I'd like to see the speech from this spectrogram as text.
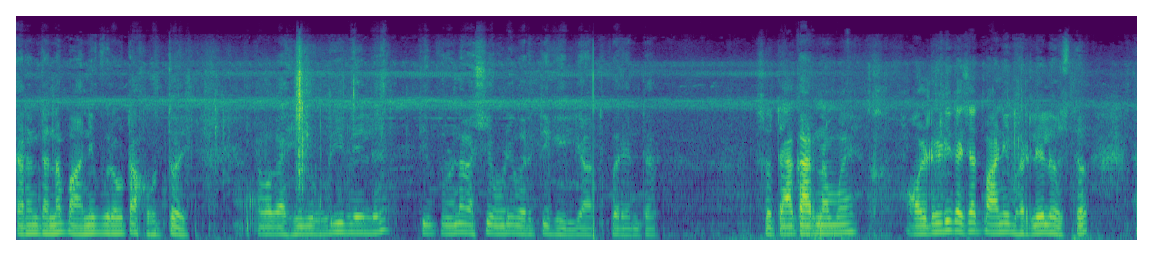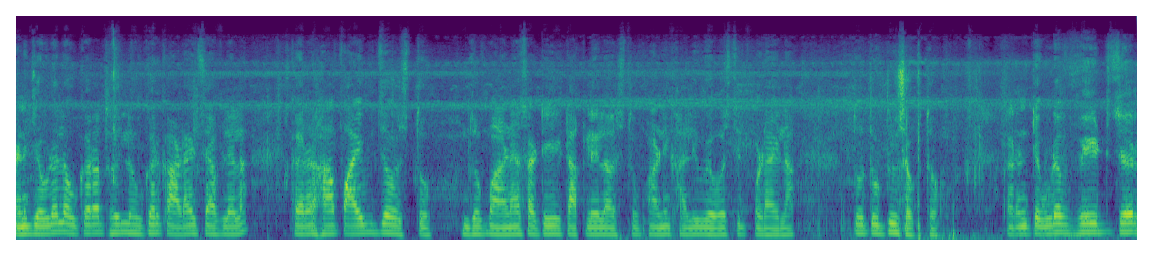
कारण त्यांना पाणी पुरवठा होतो आहे बघा ही एवढी वेल आहे. ती पूर्ण अशी एवढी वरती गेली आजपर्यंत सो त्या कारणामुळे ऑलरेडी त्याच्यात पाणी भरलेलं असतं आणि जेवढं लवकरात होईल लवकर काढायचं आहे आपल्याला कारण हा पाईप जो असतो जो पाण्यासाठी टाकलेला असतो पाणी खाली व्यवस्थित पडायला तो तुटू शकतो. कारण तेवढं वेट जर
